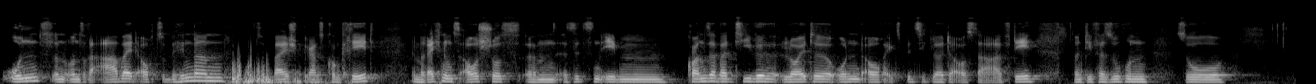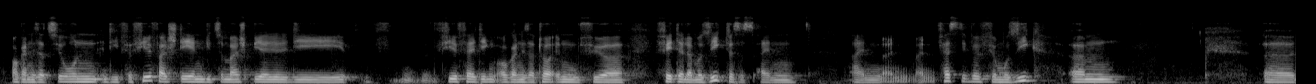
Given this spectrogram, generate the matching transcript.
uns und unsere Arbeit auch zu behindern. Zum Beispiel ganz konkret im Rechnungsausschuss ähm, sitzen eben konservative Leute und auch explizit Leute aus der AfD und die versuchen so Organisationen, die für Vielfalt stehen, wie zum Beispiel die vielfältigen OrganisatorInnen für Fete de la Musik. Das ist ein, ein, ein, ein Festival für Musik. Ähm, äh,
